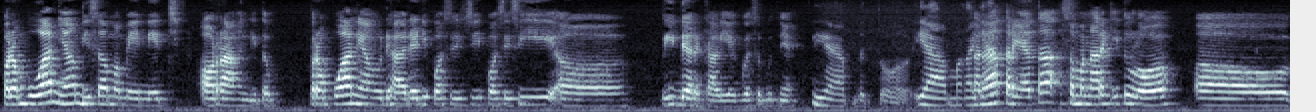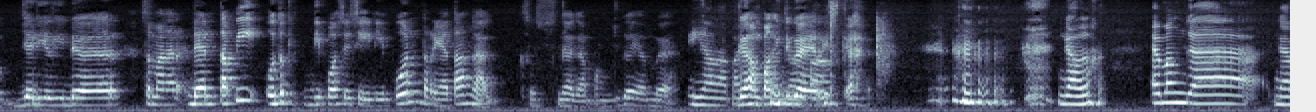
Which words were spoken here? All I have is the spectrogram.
perempuan yang bisa memanage orang gitu perempuan yang udah ada di posisi-posisi uh, leader kali ya gue sebutnya. Iya betul. Ya makanya. Karena ternyata semenarik itu loh uh, jadi leader semenarik dan tapi untuk di posisi ini pun ternyata nggak sus nggak gampang juga ya mbak. Iya lah pasti. Gampang juga ya, gampang. ya Rizka. nggak emang nggak nggak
